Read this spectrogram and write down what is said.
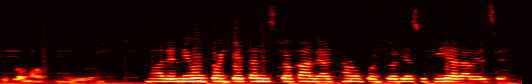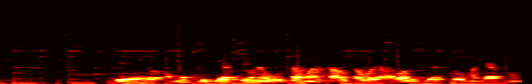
કેટલા માર્ક્સ મેળવ્યા મારે નેવું પોઈન્ટ તેતાલીસ ટકા અને અઠ્ઠાણું પોઈન્ટ ચોર્યાસી પીઆર આવેલ છે. જે અમુક વિદ્યાર્થીઓને ઓછા માર્ક આવતા હોય આવા વિદ્યાર્થીઓ માટે આપનું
